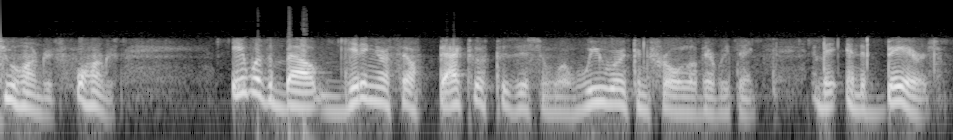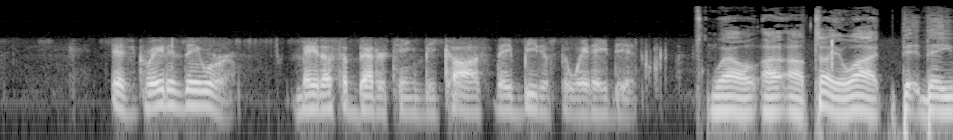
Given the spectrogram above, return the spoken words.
two hundreds, four hundreds. It was about getting ourselves back to a position where we were in control of everything. And the, and the Bears, as great as they were, made us a better team because they beat us the way they did. Well, I'll tell you what, they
